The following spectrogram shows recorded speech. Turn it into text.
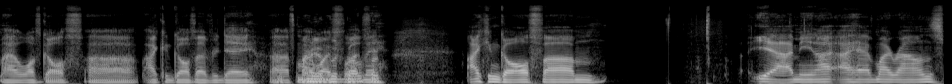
I love golf. Uh, I could golf every day uh, if my Are you a wife let golfer? me. I can golf. Um, yeah, I mean, I, I have my rounds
